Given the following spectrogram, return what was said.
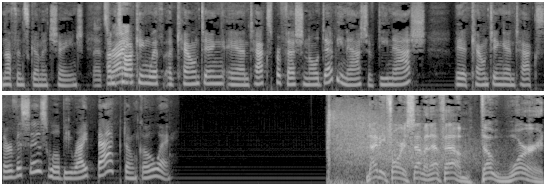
nothing's going to change. That's I'm right. talking with accounting and tax professional Debbie Nash of D Nash Accounting and Tax Services. We'll be right back. Don't go away. 94.7 FM, The Word.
